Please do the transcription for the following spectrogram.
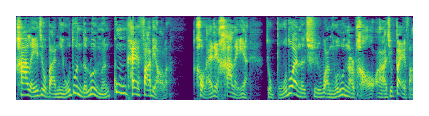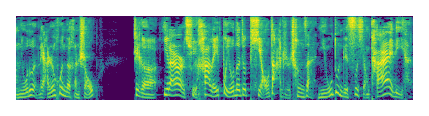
哈雷就把牛顿的论文公开发表了。后来这哈雷呀，就不断的去往牛顿那儿跑啊，去拜访牛顿，俩人混得很熟。这个一来二去，哈雷不由得就挑大指称赞牛顿这思想太厉害了，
